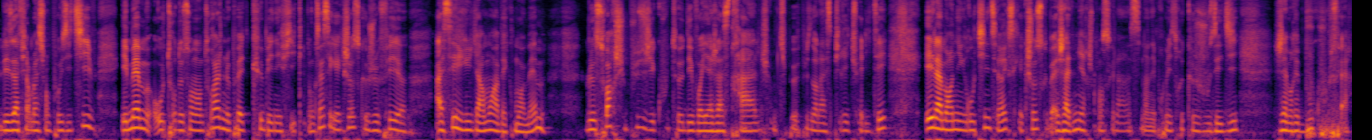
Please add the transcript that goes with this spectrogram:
les affirmations positives et même autour de son entourage ne peut être que bénéfique. Donc ça, c'est quelque chose que je fais euh, assez régulièrement avec moi-même. Le soir, je suis plus, j'écoute euh, des voyages astrales, je suis un petit peu plus dans la spiritualité. Et la morning routine, c'est vrai que c'est quelque chose que bah, j'admire. Je pense que c'est l'un des premiers trucs que je vous ai dit. J'aimerais beaucoup le faire.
